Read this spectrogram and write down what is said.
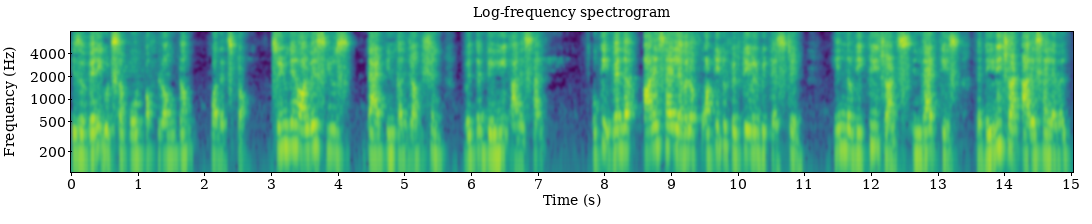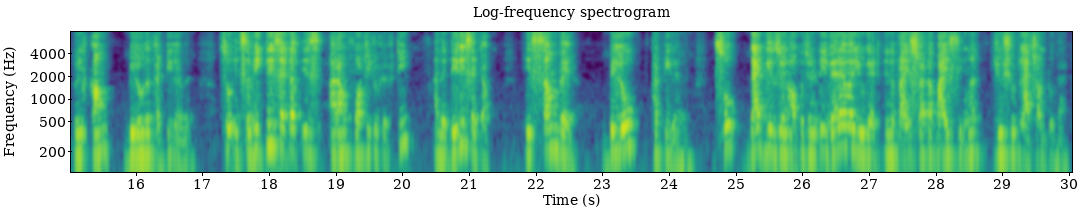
is a very good support of long term for that stock. So you can always use that in conjunction with the daily RSI. Okay, when the RSI level of 40 to 50 will be tested in the weekly charts, in that case, the daily chart RSI level will come below the 30 level. So it's a weekly setup is around 40 to 50 and the daily setup is somewhere below 30 level. So that gives you an opportunity wherever you get in the price chart a buy signal, you should latch on to that.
